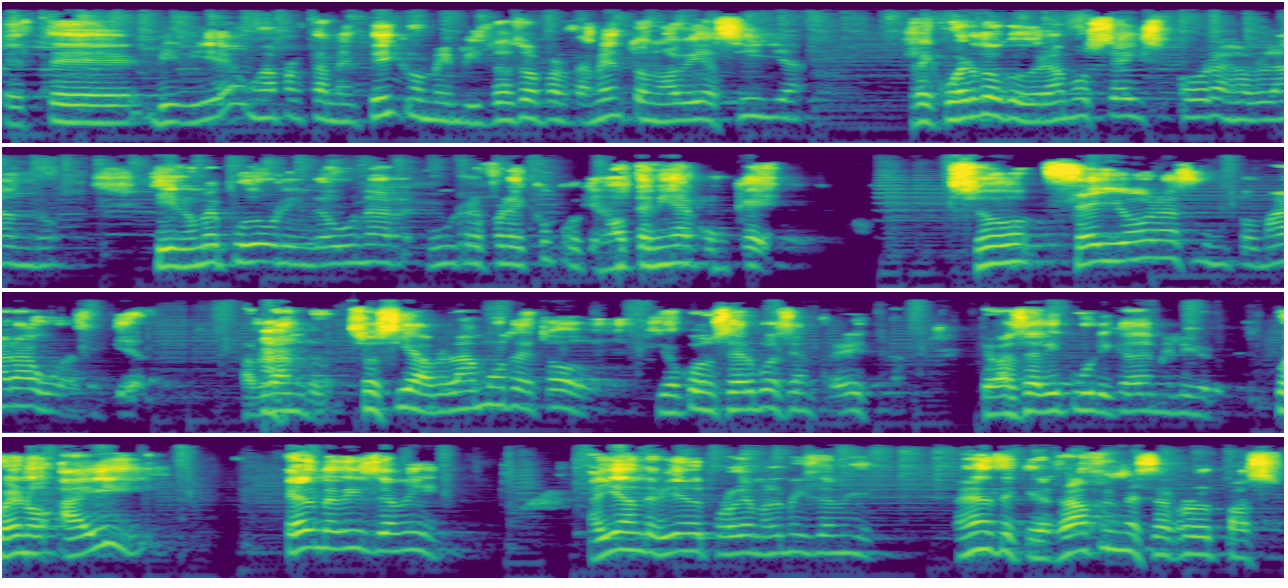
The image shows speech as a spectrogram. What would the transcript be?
Este, vivía en un apartamentico, me invitó a su apartamento, no había silla. Recuerdo que duramos seis horas hablando y no me pudo brindar una- un refresco porque no tenía con qué. Eso, seis horas sin tomar agua siquiera, hablando. Eso sí, hablamos de todo. Yo conservo esa entrevista que va a salir publicada en mi libro. Bueno, ahí él me dice a mí, ahí es donde viene el problema, él me dice a mí, imagínate que Rafi me cerró el paso.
